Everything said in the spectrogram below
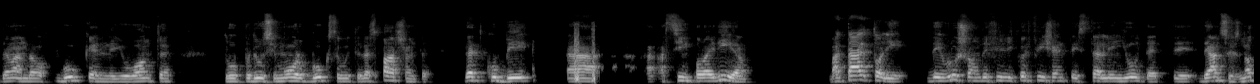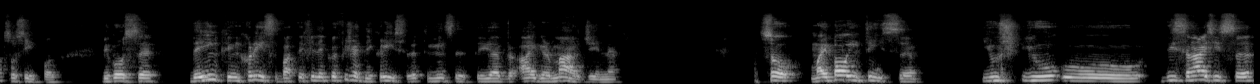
demand of book and you want to produce more books with less parchment, that could be uh, a simple idea. But actually, the evolution of the Filling coefficient is telling you that the, the answer is not so simple because uh, the ink increase, but the Filling coefficient decrease. That means that you have higher margin. So my point is, uh, you you uh, this analysis uh,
